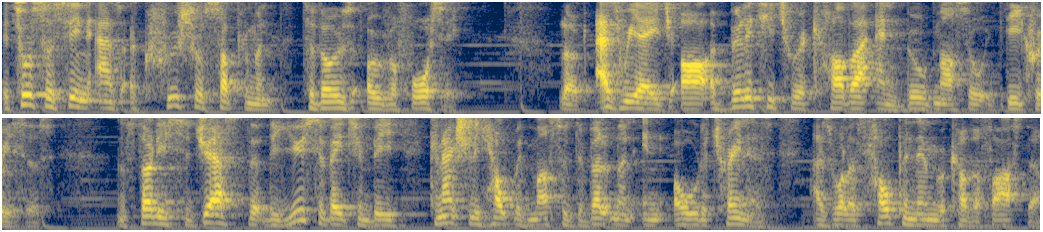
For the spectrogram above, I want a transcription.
It's also seen as a crucial supplement to those over 40. Look, as we age, our ability to recover and build muscle decreases and studies suggest that the use of HMB can actually help with muscle development in older trainers, as well as helping them recover faster.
